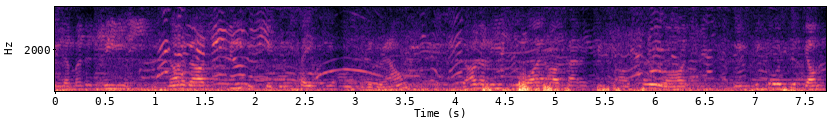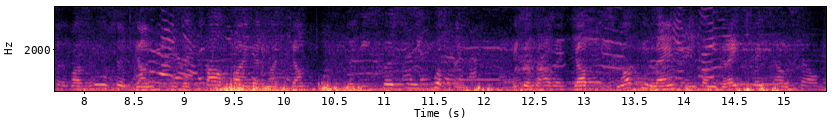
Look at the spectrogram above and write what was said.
In the military, it's not about speed, it's getting safely onto the ground. The other reason why our parachutes are so large is because the jumper must also jump, the pathfinder must jump with his personal equipment. Because our job is not to land and congratulate ourselves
